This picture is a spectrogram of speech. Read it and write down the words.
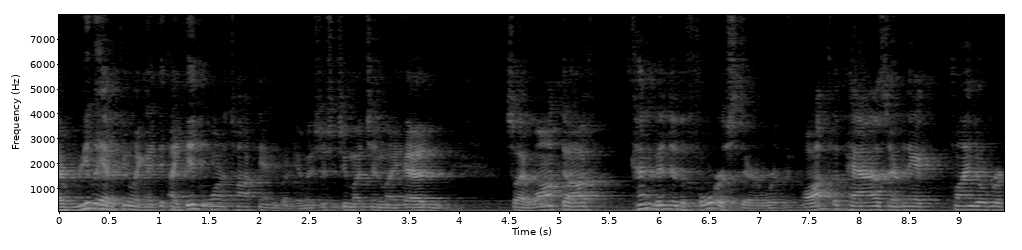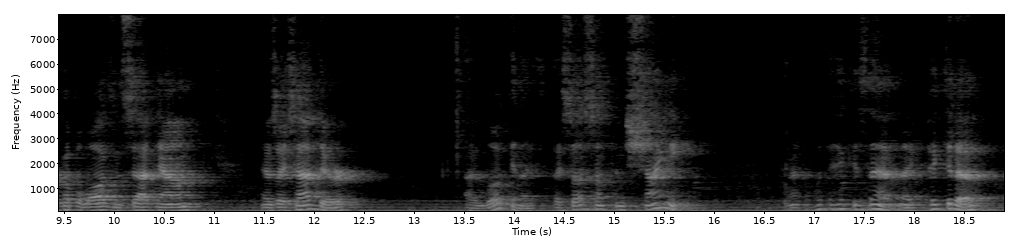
I really had a feeling I, di- I didn't want to talk to anybody. It was just too much in my head. And so I walked off, kind of into the forest there, where, off the paths and everything. I climbed over a couple logs and sat down. As I sat there, I looked and I, I saw something shiny. And I thought, what the heck is that? And I picked it up.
